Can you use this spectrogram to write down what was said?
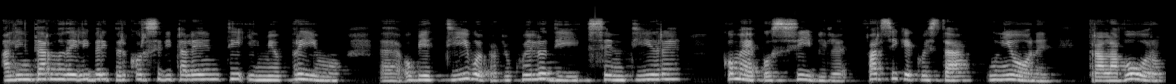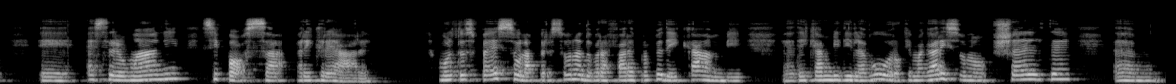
All'interno dei liberi percorsi di talenti il mio primo eh, obiettivo è proprio quello di sentire come è possibile far sì che questa unione tra lavoro e essere umani si possa ricreare. Molto spesso la persona dovrà fare proprio dei cambi, eh, dei cambi di lavoro che magari sono scelte ehm,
